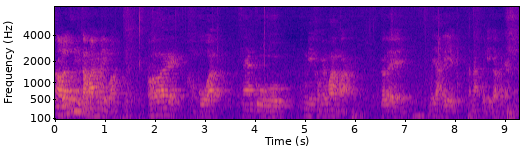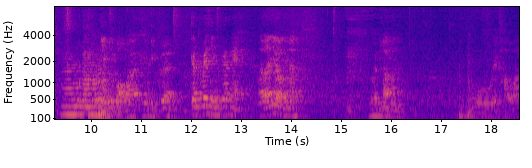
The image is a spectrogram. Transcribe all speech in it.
อ้าวแล้วพวกมึงกลับมาทำไมวะ โอ้ยของกูอะแฟนกูพรุ่งนี้เขาไม่ว่างว่ะ ก็เลยไม่อยากรีบมานั่งตรงนี้ก่อนแล้วกันเมื่อกี้มึงบอกว่าไม่ทิ้งเพื่อน ก็ไม่ทิ้งเพื่อนไงแล้วเดี๋ยวมึงนะมึงกลับมากูได้ข่าวว่า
